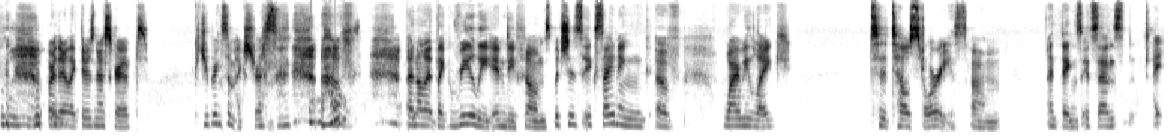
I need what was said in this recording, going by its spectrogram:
where they're like, "There's no script." Could you bring some extras? um, and all that, like really indie films, which is exciting of why we like to tell stories um, and things. It sounds, I,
